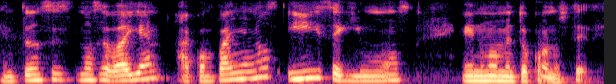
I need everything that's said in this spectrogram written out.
Entonces, no se vayan, acompáñenos y seguimos en un momento con ustedes.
